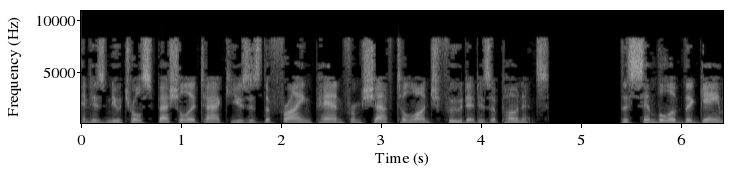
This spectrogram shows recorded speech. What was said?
and his neutral special attack uses the frying pan from Chef to launch food at his opponents. The symbol of the Game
